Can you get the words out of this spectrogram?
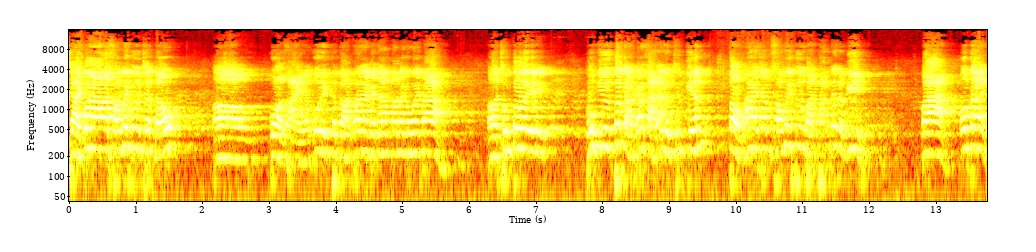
Trải qua 64 trận đấu uh, của giải vô địch tập đoàn Phan Việt Nam năm 2023, uh, chúng tôi cũng như tất cả các giải đã được chứng kiến tổng 264 bàn thắng đã được ghi. Và hôm nay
